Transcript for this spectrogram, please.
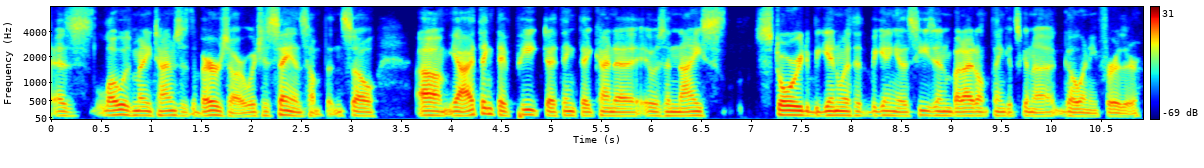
as low as many times as the Bears are, which is saying something. So, um, yeah, I think they've peaked. I think they kind of it was a nice story to begin with at the beginning of the season, but I don't think it's going to go any further.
